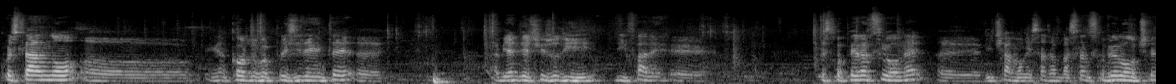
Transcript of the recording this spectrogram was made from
Quest'anno, eh, in accordo col Presidente, eh, abbiamo deciso di, di fare eh, questa operazione, eh, diciamo che è stata abbastanza veloce,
